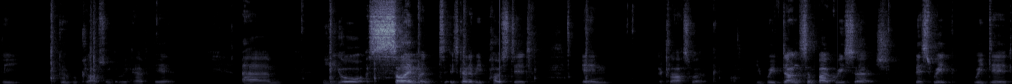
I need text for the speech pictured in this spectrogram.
the Google Classroom that we have here. Um, your assignment is going to be posted in the classwork. We've done some bug research. This week we did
